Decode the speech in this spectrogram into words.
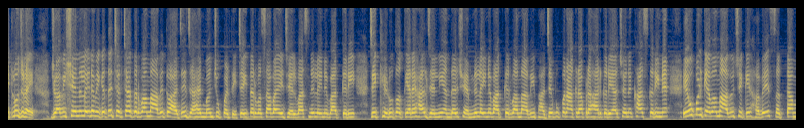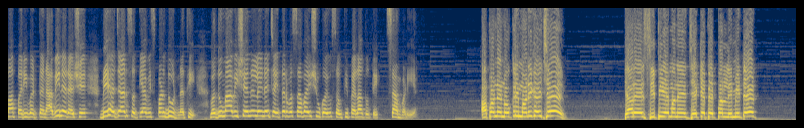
એટલું જ નહીં. જો આ વિષયને લઈને વિગતે ચર્ચા કરવામાં આવે તો આજે જાહેર મંચ ઉપરથી ચૈતર વસાવાએ જેલવાસને લઈને વાત કરી. જે ખેડૂતો અત્યારે હાલ જેલની અંદર છે, એમને લઈને વાત કરવામાં આવી. ભાજપ ઉપર આકરા પ્રહાર કર્યા છે અને ખાસ કરીને એવું પણ કહેવામાં આવ્યું છે કે હવે સત્તામાં પરિવર્તન આવીને રહેશે. બે હજાર સત્યાવીસ પણ દૂર નથી. વધુમાં આ વિષયને લઈને ચૈતર વસાવાએ શું કહ્યું? સૌથી પહેલાં તો તે સાંભળીએ. આપણને નોકરી મળી ગઈ છે. ત્યારે સીપીએમ અને જેકે પેપર લિમિટેડ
